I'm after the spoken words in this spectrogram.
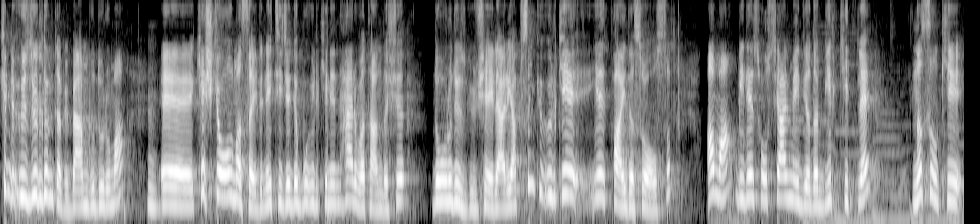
Şimdi üzüldüm tabii ben bu duruma. Ee, keşke olmasaydı. Neticede bu ülkenin her vatandaşı doğru düzgün şeyler yapsın ki ülkeye faydası olsun. Ama bir de sosyal medyada bir kitle nasıl ki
